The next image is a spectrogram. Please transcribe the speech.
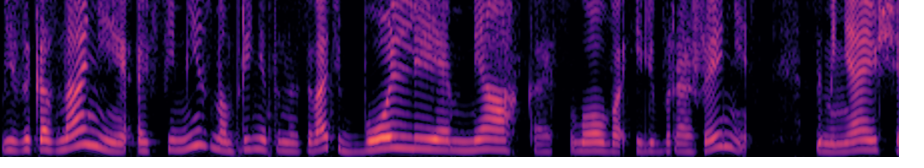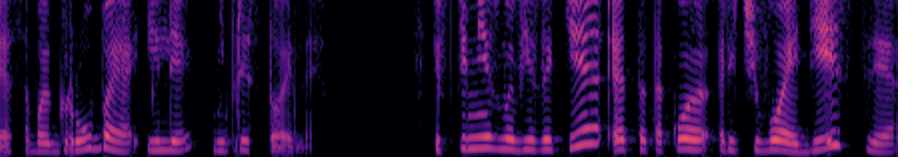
В языкознании эвфемизмом принято называть более мягкое слово или выражение, заменяющее собой грубое или непристойное. Эвфемизмы в языке – это такое речевое действие,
